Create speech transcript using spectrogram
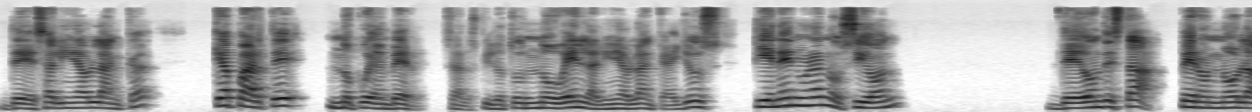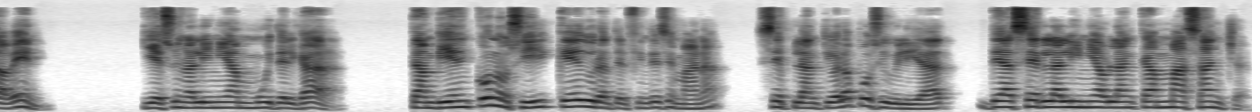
de esa línea blanca que aparte no pueden ver. O sea, los pilotos no ven la línea blanca. Ellos tienen una noción de dónde está, pero no la ven. Y es una línea muy delgada. También conocí que durante el fin de semana se planteó la posibilidad de hacer la línea blanca más ancha,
